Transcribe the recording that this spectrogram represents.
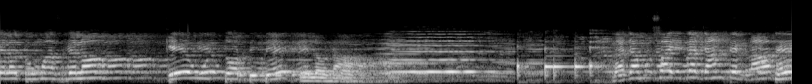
গেল, দু মাস গেল, কেউ উত্তর দিতে এলো না। রাজা মশাই এটা জানতেন, রাধে।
